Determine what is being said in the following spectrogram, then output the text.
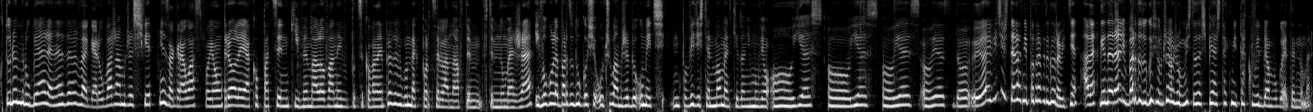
którym lubię Renée Zellweger. Uważam, że świetnie zagrała swoją rolę jako pacynki wymalowanej, wypucykowanej. Naprawdę wygląda jak porcelana w tym, w tym numerze. I w ogóle bardzo długo się uczyłam, żeby umieć powiedzieć ten moment, kiedy oni mówią o jest, o jest, o jest, o jest, do... Ja, widzisz, teraz nie potrafię tego zrobić, nie? Ale generalnie bardzo długo się uczyłam, żeby umieć to zaśpiewać. Tak mi, tak uwielbiam w ogóle ten numer.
